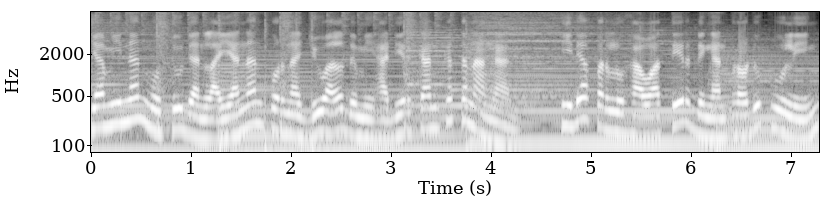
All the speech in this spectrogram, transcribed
Jaminan mutu dan layanan purna jual demi hadirkan ketenangan. Tidak perlu khawatir dengan produk Wuling,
